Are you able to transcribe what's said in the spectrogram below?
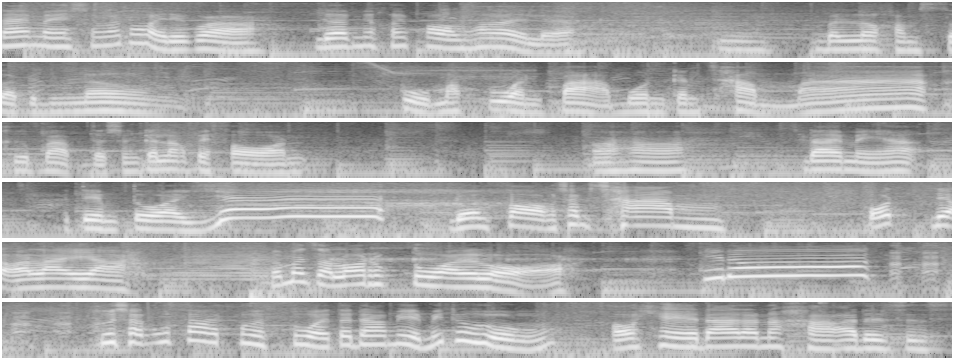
ได้ไหมฉันว่าถอยดีกว่า เลือดไม่ค่อยพร้อมเท่าไหร่เลยอืมบัลโลคำสวยเป็นหนึ่งปู่มาป่วนป่าบนกันฉ่ำมาก คือแบบเดี๋ยวฉันกำลังไปซ้อนอ่าฮะ ได้ไหมอะ เตรียมตัว เย้ โดนสองช่ำๆโอ๊ตเดี๋ยวอะไรอะ แล้วมันจะรอดทุกตัวเลยเหรอพี่ดอก คือฉันอุตส่าห์เปิดสวยแต่ดาเมจไม่ถึง โอเคได้แล้วนะคะอ d เดนเซนเซ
